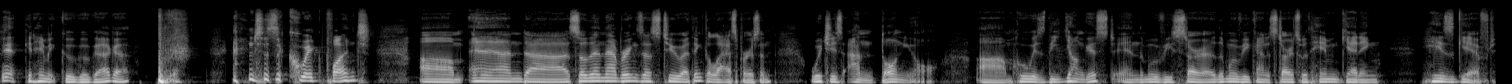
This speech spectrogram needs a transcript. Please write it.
Yeah. Can hit me goo goo gaga. and just a quick punch. Um and uh so then that brings us to I think the last person, which is Antonio. Um, who is the youngest, and the movie start the movie kind of starts with him getting his gift,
